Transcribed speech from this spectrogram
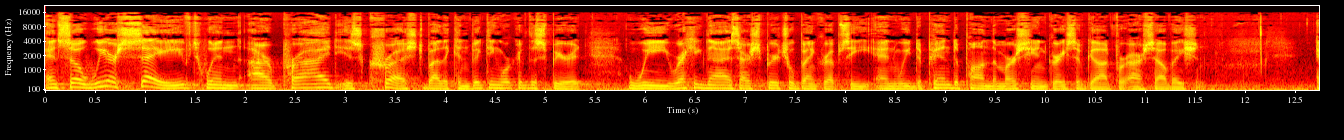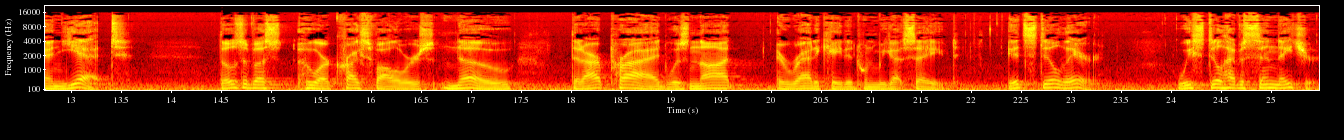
And so we are saved when our pride is crushed by the convicting work of the Spirit. We recognize our spiritual bankruptcy and we depend upon the mercy and grace of God for our salvation. And yet, those of us who are Christ followers know that our pride was not eradicated when we got saved. It's still there. We still have a sin nature.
